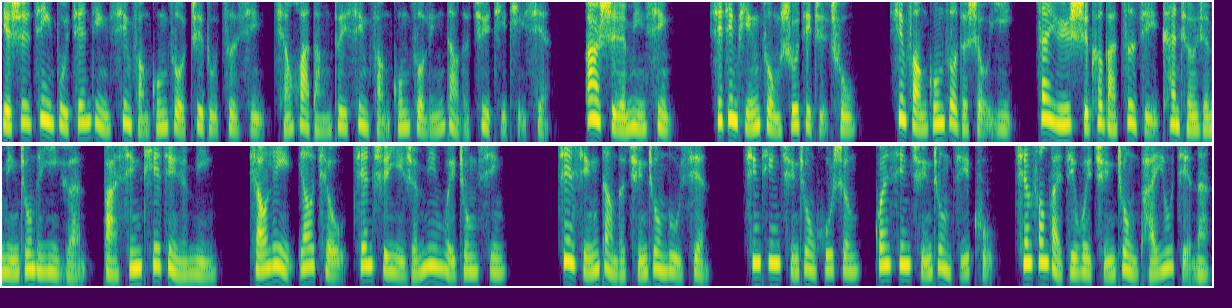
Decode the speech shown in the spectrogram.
也是进一步坚定信访工作制度自信、强化党对信访工作领导的具体体现。二是人民性。习近平总书记指出。信访工作的首义在于时刻把自己看成人民中的一员，把心贴近人民。条例要求坚持以人民为中心，践行党的群众路线，倾听群众呼声，关心群众疾苦，千方百计为群众排忧解难。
